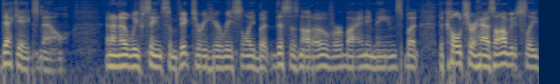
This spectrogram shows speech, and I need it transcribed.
decades now and I know we've seen some victory here recently, but this is not over by any means. But the culture has obviously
